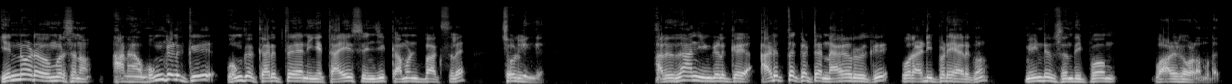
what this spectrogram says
என்னோட விமர்சனம். ஆனால் உங்களுக்கு உங்கள் கருத்தை நீங்கள் தயவு செஞ்சு கமெண்ட் பாக்ஸில் சொல்லுங்க. அதுதான் எங்களுக்கு அடுத்த கட்ட நகர்வுக்கு ஒரு அடிப்படையாக இருக்கும். மீண்டும் சந்திப்போம். வாழ்க வளமுடன்.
